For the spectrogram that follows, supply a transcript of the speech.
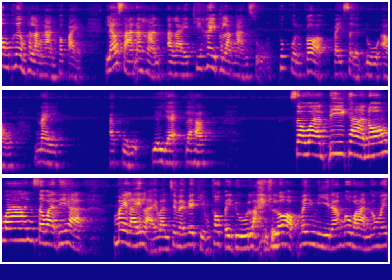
ต้องเพิ่มพลังงานเข้าไป แล้วสารอาหารอะไรที่ให้พลังงานสูง ทุกคนก็ไปเสิร์ชดูเอาในอากูเยอะแยะนะคะสวัสดีค่ะ น้องว่านสวัสดีค่ะ ไม่ไลฟ์หลายวันใช่ไหมแม่เข็มเข้าไปดูหลายรอบไม่มีนะ เมื่อวานก็ไม่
